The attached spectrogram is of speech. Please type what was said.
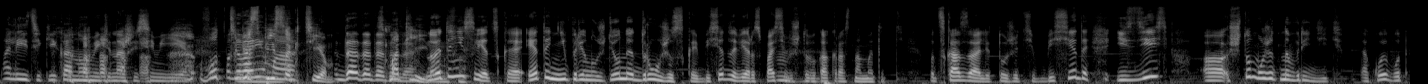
политики, экономики нашей семьи. Вот тебе список о- тем. Да-да-да. Смотри. Но это не светская, это непринужденная дружеская беседа. Вера, спасибо, что вы как раз нам этот подсказали тоже тип беседы. И здесь что может навредить такой вот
